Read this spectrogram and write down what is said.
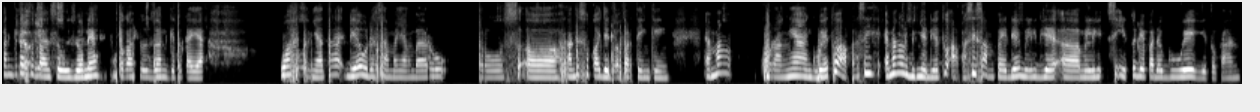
kan kita suka suzon ya, suka suzon gitu kayak wah ternyata dia udah sama yang baru terus eh, nanti suka jadi overthinking emang kurangnya gue tuh apa sih? Emang lebihnya dia tuh apa sih sampai dia milih dia uh, milih si itu daripada gue gitu kan?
